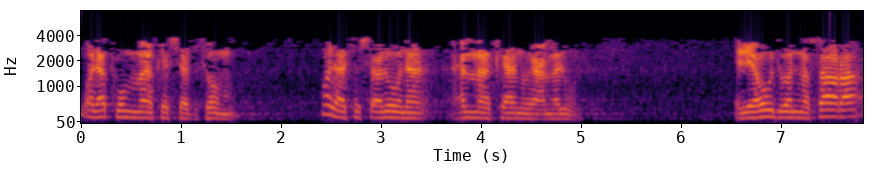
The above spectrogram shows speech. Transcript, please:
ولكم ما كسبتم ولا تسألون عما كانوا يعملون. اليهود والنصارى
